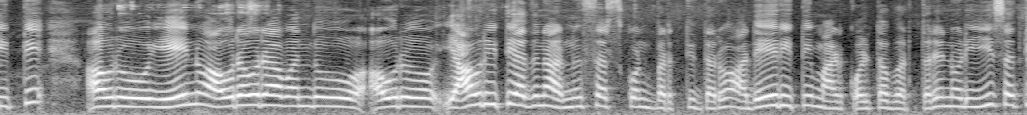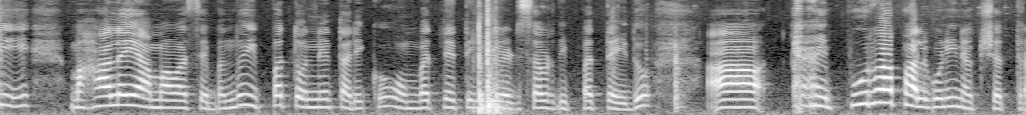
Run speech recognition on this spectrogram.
ರೀತಿ ಅವರು ಏನು ಅವರವರ ಒಂದು, ಅವರು ಯಾವ ರೀತಿ ಅದನ್ನು ಅನುಸರಿಸ್ಕೊಂಡು ಬರ್ತಿದ್ದಾರೋ ಅದೇ ರೀತಿ ಮಾಡ್ಕೊಳ್ತಾ ಬರ್ತಾರೆ. ನೋಡಿ, ಈ ಸತಿ ಮಹಾಲಯ ಅಮಾವಾಸ್ಯೆ ಬಂದು ಇಪ್ಪತ್ತೊಂದನೇ ತಾರೀಕು, ಒಂಬತ್ತನೇ ತಿಂಗಳು ಎರಡು ಸಾವಿರದ ಇಪ್ಪತ್ತೈದು. ಪೂರ್ವ ಪಾಲ್ಗುಣಿ ನಕ್ಷತ್ರ,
